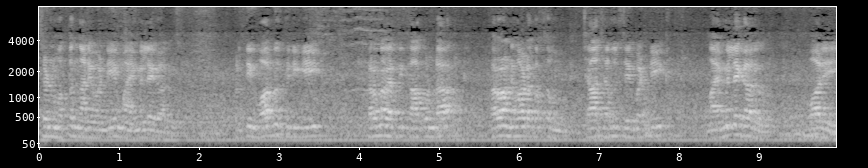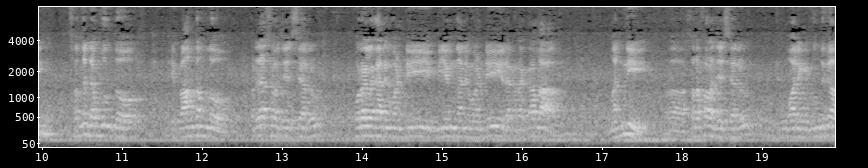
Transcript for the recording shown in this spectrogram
శ్రేణులు మొత్తం కానివ్వండి మా ఎమ్మెల్యే గారు ప్రతి వార్డు తిరిగి కరోనా వ్యాప్తి కాకుండా కరోనా నివారణ కోసం చాలా చర్యలు చేపట్టి మా ఎమ్మెల్యే గారు వారి సొంత డబ్బులతో ఈ ప్రాంతంలో ప్రజాసేవ చేశారు. కూరగాయలు కానివ్వండి బియ్యం కానివ్వండి రకరకాల మన్ని సరఫరా చేశారు. వారికి ముందుగా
